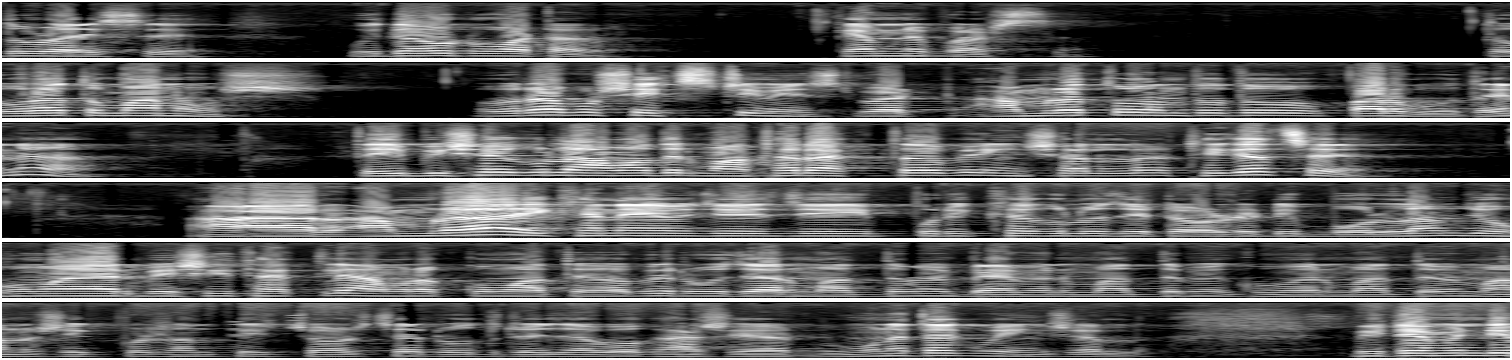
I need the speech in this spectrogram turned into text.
দৌড়াইছে উইদাউট ওয়াটার কেমনে পারছে? তো ওরা তো মানুষ। ওরা অবশ্য এক্সট্রিমিস্ট বাট আমরা তো অন্তত পারব, তাই না? তো এই বিষয়গুলো আমাদের মাথায় রাখতে হবে ইনশাল্লাহ, ঠিক আছে? আর আমরা এখানে যে যে পরীক্ষাগুলো যেটা অলরেডি বললাম, যে হোমায়ার বেশি থাকলে আমরা কমাতে হবে, রোজার মাধ্যমে, ব্যায়ামের মাধ্যমে, ঘুমের মাধ্যমে, মানসিক প্রশান্তির চর্চায় রোদ্রে যাব, ঘাসে হাঁটবো। মনে থাকবে ইনশাল্লাহ। ভিটামিন ডি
